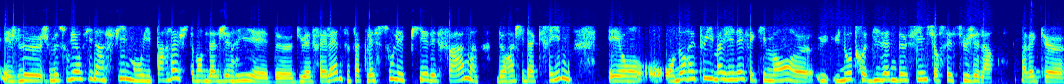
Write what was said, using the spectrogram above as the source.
Et je, le, je me souviens aussi d'un film où il parlait justement de l'Algérie et de, du FLN. Ça s'appelait Sous les pieds des femmes de Rachida Krim. Et on, aurait pu imaginer effectivement euh, une autre dizaine de films sur ces sujets-là avec euh,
